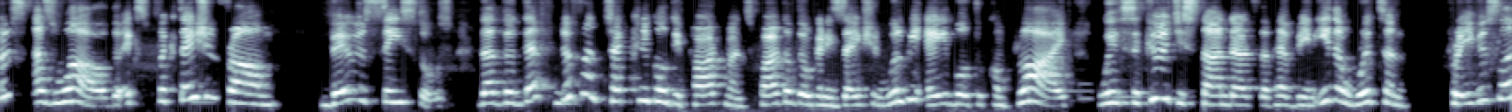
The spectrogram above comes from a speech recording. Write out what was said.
is as well the expectation from various CISOs that the def- different technical departments, part of the organization, will be able to comply with security standards that have been either written previously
